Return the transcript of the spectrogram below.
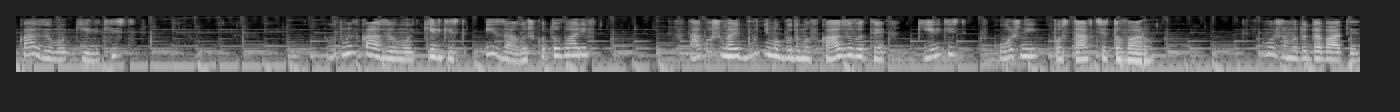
вказуємо кількість. От ми вказуємо кількість і залишку товарів. Також в майбутньому будемо вказувати кількість в кожній поставці товару. Можемо додавати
